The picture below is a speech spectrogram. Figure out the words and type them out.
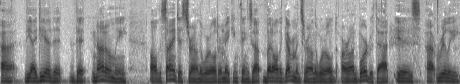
uh, the idea that that not only all the scientists around the world are making things up, but all the governments around the world are on board with that is uh, really,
